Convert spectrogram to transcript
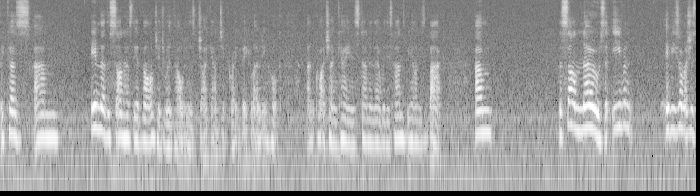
because um, even though the son has the advantage with holding this gigantic, great big loading hook, and Kwai Caine is standing there with his hands behind his back, um, the son knows that even if he so much as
